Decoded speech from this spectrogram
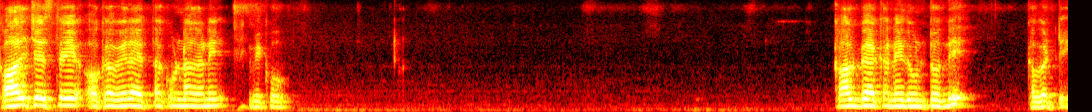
కాల్ చేస్తే ఒకవేళ ఎత్తకుండా కానీ మీకు కాల్ బ్యాక్ అనేది ఉంటుంది కాబట్టి.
